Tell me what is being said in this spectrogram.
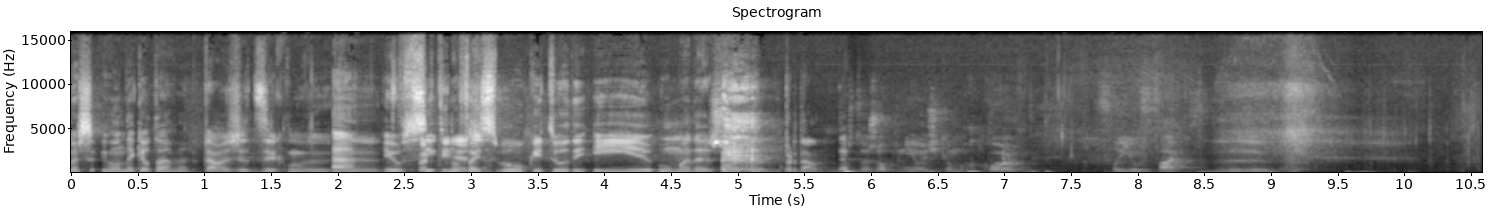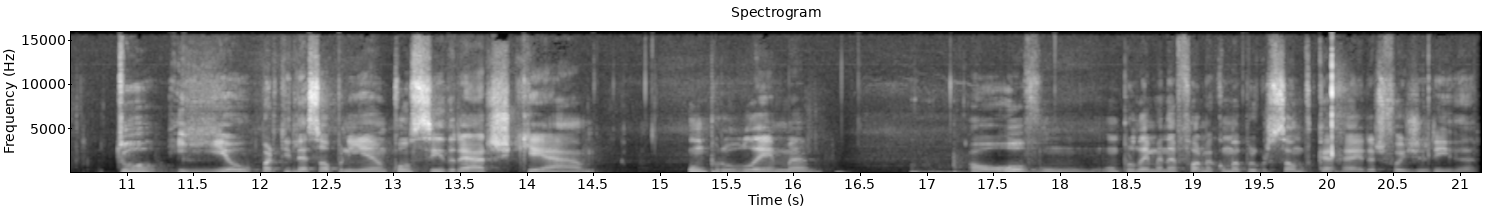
Mas onde é que eu estava? Estavas a dizer que me. Ah, que eu sigo no Facebook e tudo, e uma das, Perdão. das tuas opiniões que eu me recordo foi o facto de tu e eu partilho dessa opinião considerares que há um problema ou houve um, um problema na forma como a progressão de carreiras foi gerida,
